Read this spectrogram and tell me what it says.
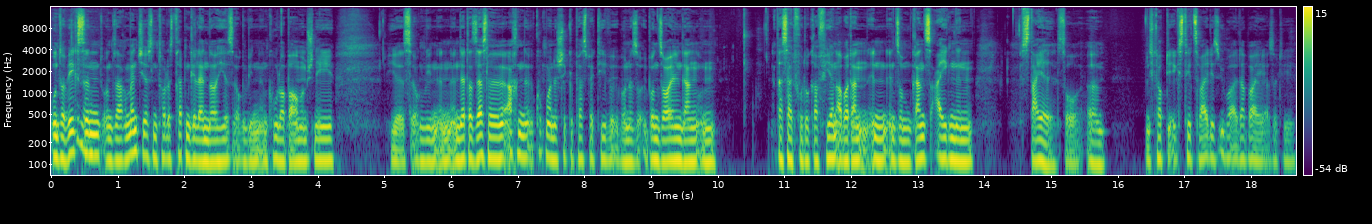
unterwegs genau. sind und sagen, Mensch, hier ist ein tolles Treppengeländer, hier ist irgendwie ein, ein cooler Baum im Schnee, hier ist irgendwie ein, ein netter Sessel, ach, ne, guck mal, eine schicke Perspektive über, eine, über einen Säulengang und das halt fotografieren, aber dann in, in so einem ganz eigenen Style, so ähm, und ich glaube, die XT2, die ist überall dabei. Also die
